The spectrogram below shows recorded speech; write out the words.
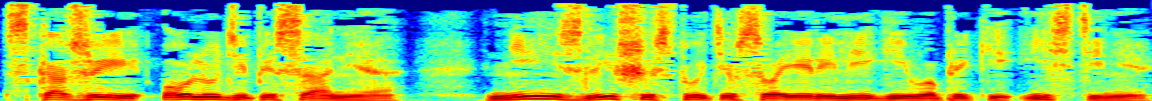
Скажи, о люди Писания, не излишествуйте в своей религии вопреки истине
